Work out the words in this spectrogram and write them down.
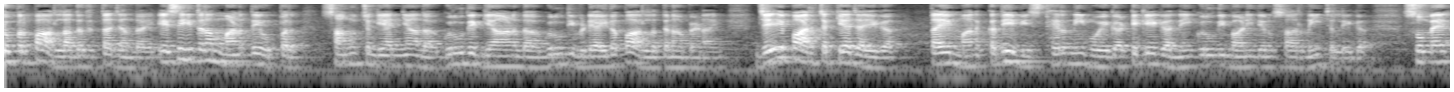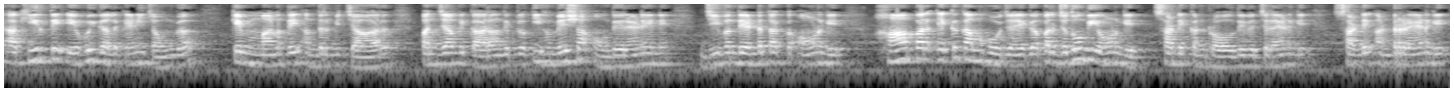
ਉੱਪਰ ਭਾਰ ਲੱਦ ਦਿੱਤਾ ਜਾਂਦਾ ਹੈ। ਇਸੇ ਹੀ ਤਰ੍ਹਾਂ ਮਨ ਦੇ ਉੱਪਰ ਸਾਨੂੰ ਚੰਗਿਆਈਆਂ ਦਾ, ਗੁਰੂ ਦੇ ਗਿਆਨ ਦਾ, ਗੁਰੂ ਦੀ ਵਡਿਆਈ ਦਾ ਭਾਰ ਲੱਦਣਾ ਪੈਣਾ ਹੈ। ਜੇ ਇਹ ਭਾਰ ਚੱਕਿਆ ਜਾਏਗਾ, ਤਾਂ ਇਹ ਮਨ ਕਦੇ ਵੀ ਸਥਿਰ ਨਹੀਂ ਹੋਏਗਾ, ਟਿਕੇਗਾ ਨਹੀਂ, ਗੁਰੂ ਦੀ ਬਾਣੀ ਦੇ ਅਨੁਸਾਰ ਨਹੀਂ ਚੱਲੇਗਾ। ਸੋ ਮੈਂ ਅਖੀਰ ਤੇ ਇਹੋ ਹੀ ਗੱਲ ਕਹਿਣੀ ਚਾਹੂੰਗਾ ਕਿ ਮਨ ਦੇ ਅੰਦਰ ਵਿਚਾਰ, ਪੰਜਾਂ ਵਿਕਾਰਾਂ ਦੇ ਪ੍ਰਤੀ ਹਮੇਸ਼ਾ ਆਉਂਦੇ ਰਹਿਣੇ ਨੇ। ਜੀਵਨ ਦੇ ਐਂਡ ਤੱਕ ਆਉਣਗੇ ਹਾਂ, ਪਰ ਇੱਕ ਕੰਮ ਹੋ ਜਾਏਗਾ, ਪਰ ਜਦੋਂ ਵੀ ਆਉਣਗੇ, ਸਾਡੇ ਕੰਟਰੋਲ ਦੇ ਵਿੱਚ ਰਹਿਣਗੇ, ਸਾਡੇ ਅੰਡਰ ਰਹਿਣਗੇ,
